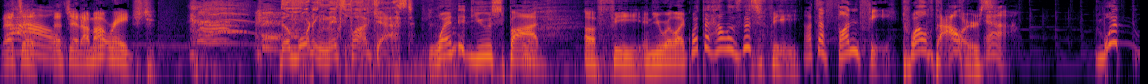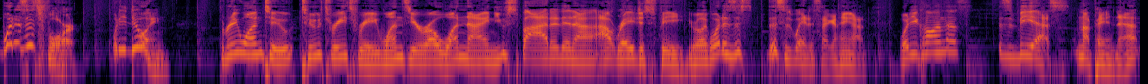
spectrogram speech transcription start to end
That's Wow. it. That's it. I'm outraged. The Morning Mix Podcast. When did you spot a fee and you were like, "What the hell is this fee? That's a fun fee. Twelve dollars? Yeah. What? What is this for? What are you doing?" 312-233-1019. You spotted an uh, outrageous fee. You were like, "What is this? This is wait a second. Hang on. What are you calling this? This is BS. I'm not paying that."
